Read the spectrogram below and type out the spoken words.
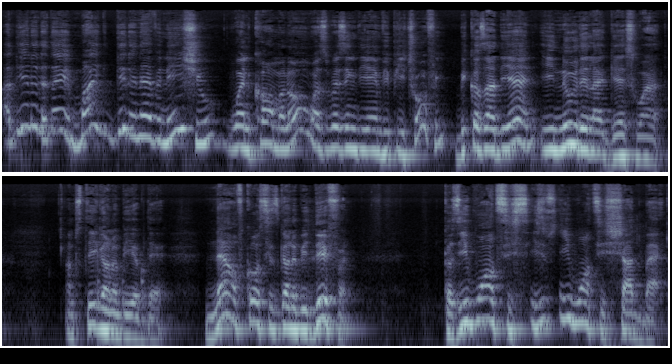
At the end of the day, Mike didn't have an issue when Karl Malone was raising the MVP trophy because at the end he knew that like, guess what? I'm still gonna be up there. Now, of course, it's gonna be different because he wants his he wants his shot back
